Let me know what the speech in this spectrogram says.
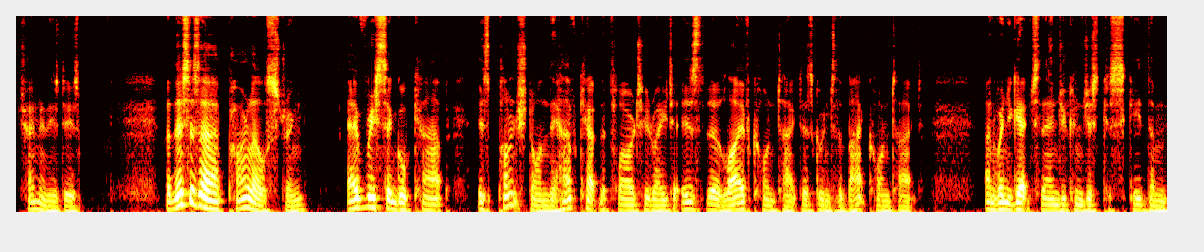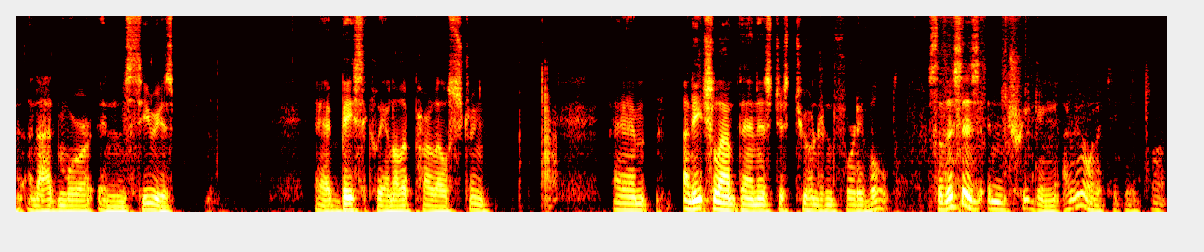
China these days. But this is a parallel string. Every single cap is punched on. They have kept the polarity right. It is the live contact is going to the back contact. And when you get to the end, you can just cascade them and add more in series. Uh, basically another parallel string. Um, and each lamp then is just 240 volt. So this is intriguing. I really want to take these apart.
